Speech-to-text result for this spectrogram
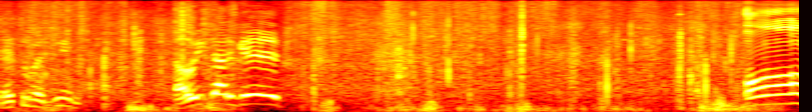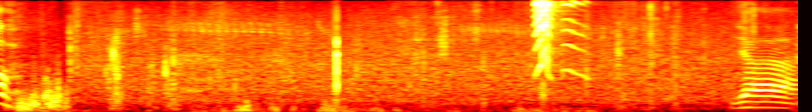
É tu met wind. Now we. Oh! Yeah.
